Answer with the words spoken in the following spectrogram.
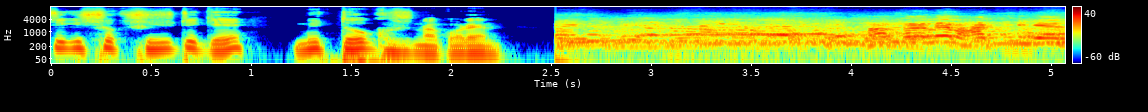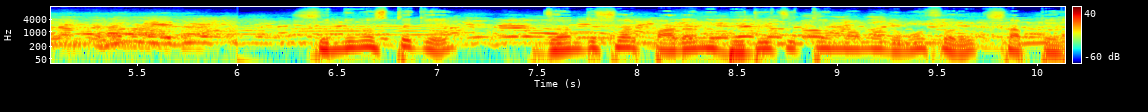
চিকিৎসক শিশুটিকে মৃত ঘোষণা করেন। সুন্দরগঞ্জ থেকে জয়ন্ত স্যার পাঠানো ভিডিও চিত্র মোহাম্মদ ওমর ফারুক, সাপ্তাহিক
